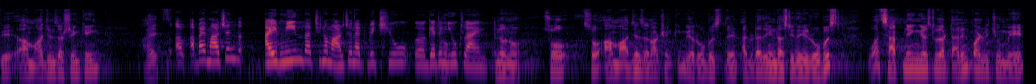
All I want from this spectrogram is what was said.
we, our margins are shrinking. I Uh, uh, by margin, I mean that, you know, margin at which you uh, get a new client. No, no. So, so our margins are not shrinking. We are robust. The advertising industry is very robust. What's happening is to the talent point which you made,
